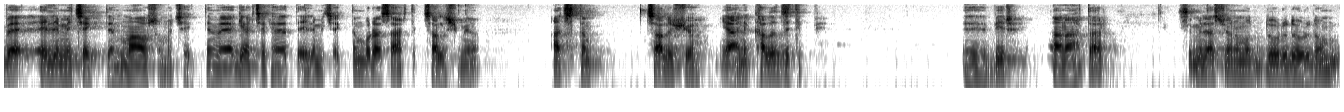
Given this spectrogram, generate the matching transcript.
ve elimi çektim, mouse'umu çektim veya gerçek hayatta elimi çektim. Burası artık çalışmıyor. Açtım, çalışıyor. Yani kalıcı tip e, bir anahtar. Simülasyonumu durdurdum.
